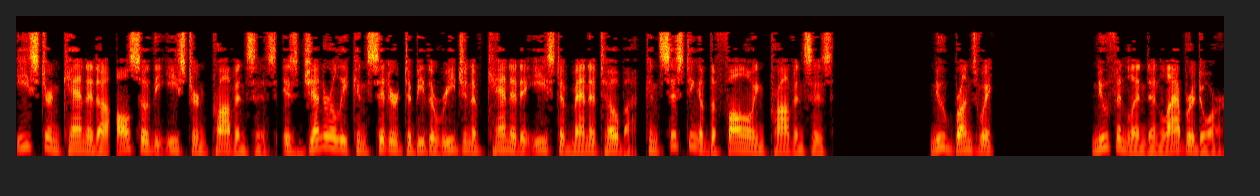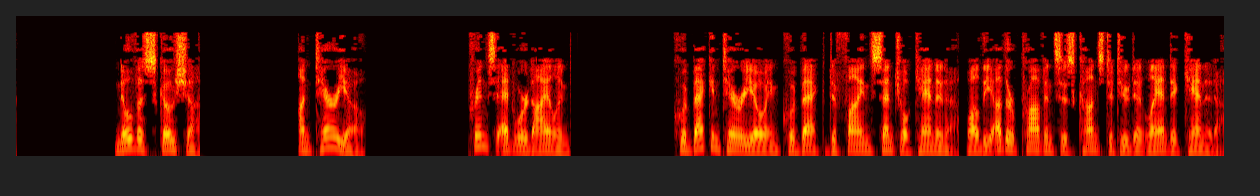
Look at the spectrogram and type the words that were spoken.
Eastern Canada also the Eastern Provinces is generally considered to be the region of Canada east of Manitoba, consisting of the following provinces. New Brunswick Newfoundland and Labrador. Nova Scotia Ontario. Prince Edward Island. Quebec Ontario and Quebec define central Canada, while the other provinces constitute Atlantic Canada.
